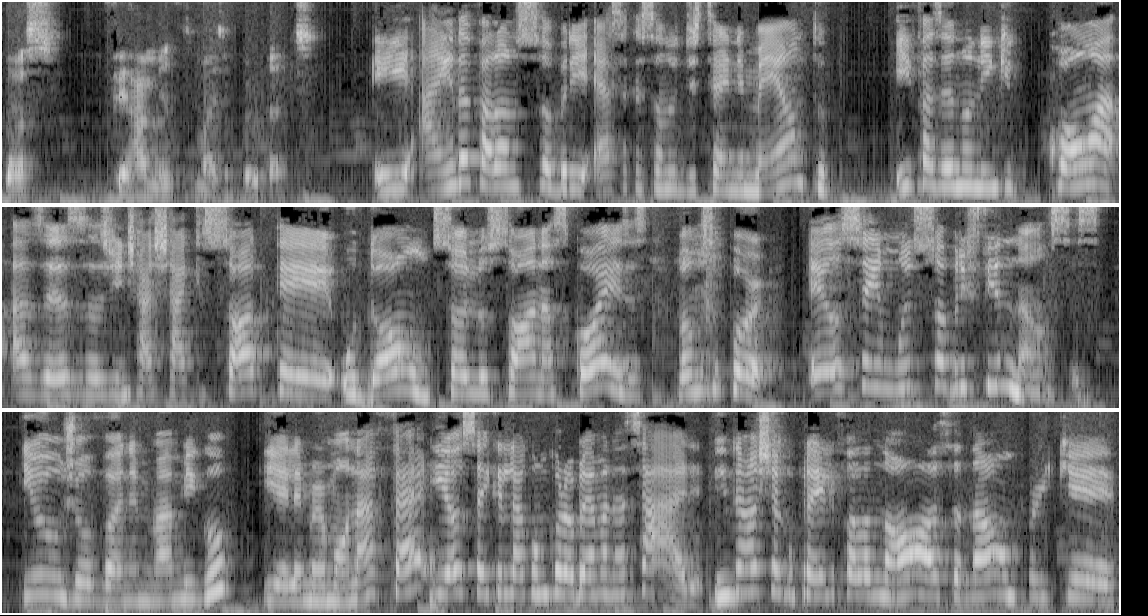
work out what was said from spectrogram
das ferramentas mais importantes. E ainda falando sobre essa questão do discernimento e fazendo um link com a, às vezes a gente achar que só ter o dom soluciona as coisas, vamos supor, eu sei muito sobre finanças. E o Giovanni é meu amigo, e ele é meu irmão na fé, e eu sei que ele tá com um problema nessa área. Então eu chego para ele e falo: Nossa, não, porque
